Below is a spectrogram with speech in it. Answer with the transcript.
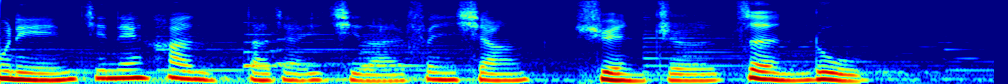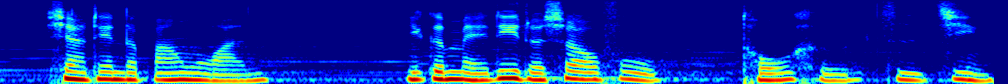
木林今天和大家一起来分享选择正路。夏天的傍晚，一个美丽的少妇投河自尽，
